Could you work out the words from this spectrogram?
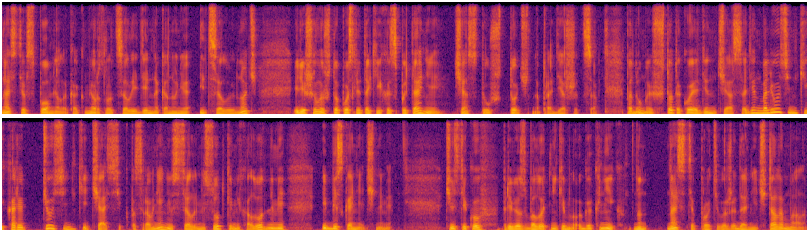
Настя вспомнила, как мерзла целый день накануне и целую ночь, и решила, что после таких испытаний часто уж точно продержится. Подумаешь, что такое один час? Один малюсенький, корютюсенький часик по сравнению с целыми сутками, холодными и бесконечными. Чистяков привез в болотники много книг, но Настя против ожиданий читала мало.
